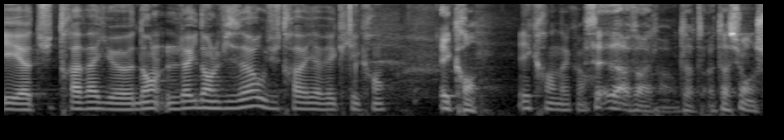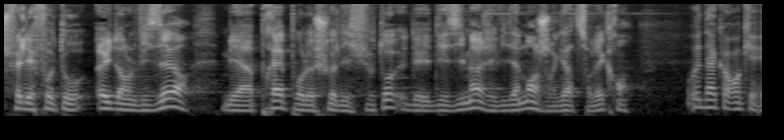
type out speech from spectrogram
Et euh, tu travailles euh, dans l'œil dans le viseur ou tu travailles avec l'écran? Écran. Écran, d'accord. Attention, je fais les photos œil dans le viseur, mais après, pour le choix des photos, des, des images, évidemment, je regarde sur l'écran. Ouais, d'accord, ok.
